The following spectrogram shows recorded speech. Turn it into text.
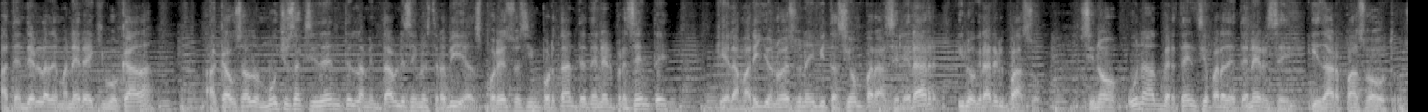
atenderla de manera equivocada, ha causado muchos accidentes lamentables en nuestras vías. Por eso es importante tener presente que el amarillo no es una invitación para acelerar y lograr el paso, sino una advertencia para detenerse y dar paso a otros.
